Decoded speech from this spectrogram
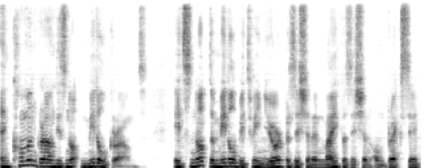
And common ground is not middle ground. It's not the middle between your position and my position on Brexit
